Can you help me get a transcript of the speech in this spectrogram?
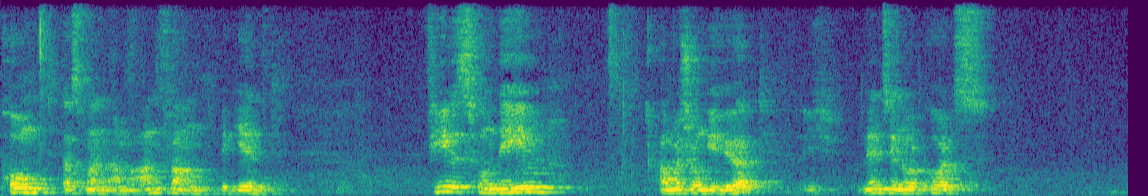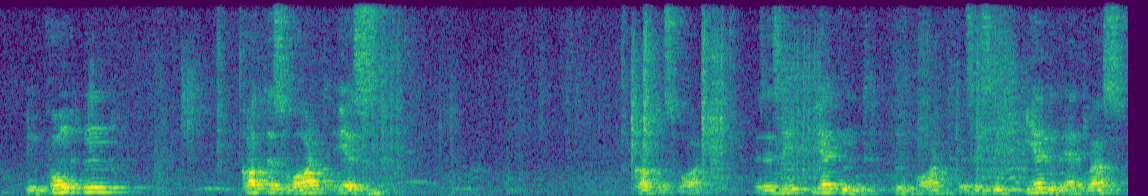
Punkt, dass man am Anfang beginnt. Vieles von dem haben wir schon gehört. Ich nenne sie nur kurz in Punkten. Gottes Wort ist Gottes Wort. Es ist nicht irgendein Wort, es ist nicht irgendetwas.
